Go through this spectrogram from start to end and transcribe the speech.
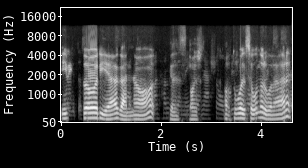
Y Victoria ganó, el, obtuvo el segundo lugar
